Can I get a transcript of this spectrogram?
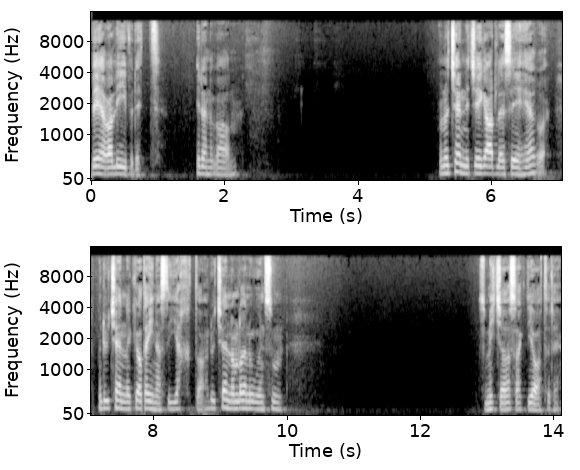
Bære livet ditt i denne verden. Og Nå kjenner ikke jeg alle som er her, men du kjenner hvert eneste hjerte. Du kjenner om det er noen som som ikke har sagt ja til det.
